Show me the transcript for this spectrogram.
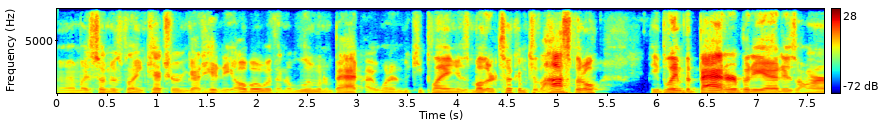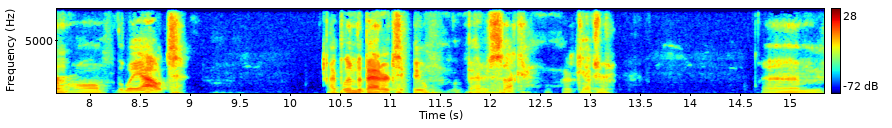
Uh, my son was playing catcher and got hit in the elbow with an aluminum bat. I wanted him to keep playing. His mother took him to the hospital. He blamed the batter, but he had his arm all the way out. I blame the batter too. The batters suck. They're catcher. Um,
